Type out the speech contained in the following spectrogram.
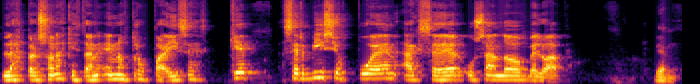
las personas que están en nuestros países, ¿qué servicios pueden acceder usando VeloApp? Bien.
